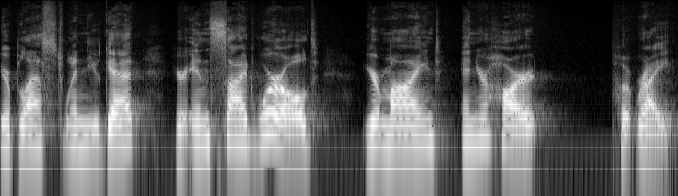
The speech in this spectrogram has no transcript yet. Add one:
You're blessed when you get your inside world, your mind, and your heart put right.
